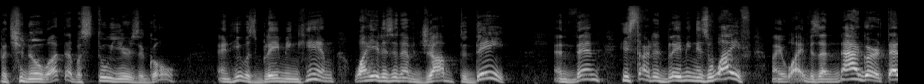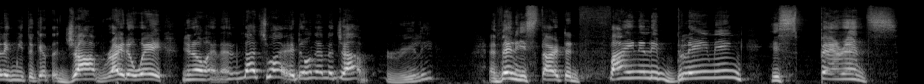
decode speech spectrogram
But you know what? That was two years ago. And he was blaming him why he doesn't have a job today. And then he started blaming his wife. My wife is a nagger, telling me to get a job right away, you know, and, and that's why I don't have a job. Really? And then he started finally blaming his parents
